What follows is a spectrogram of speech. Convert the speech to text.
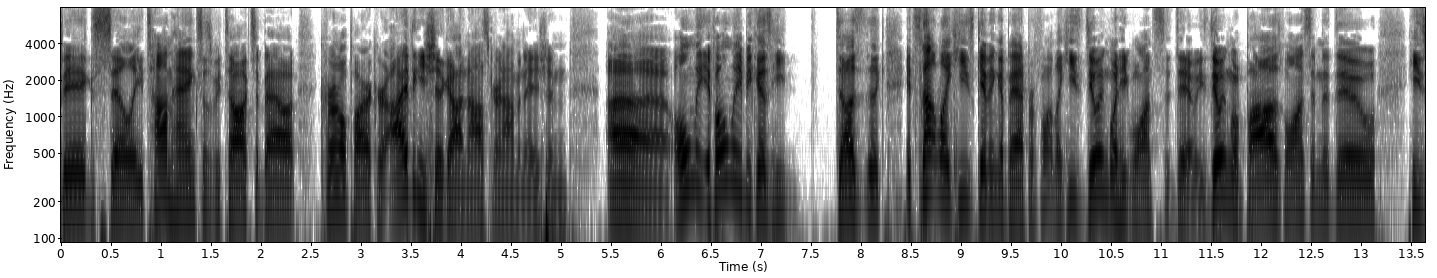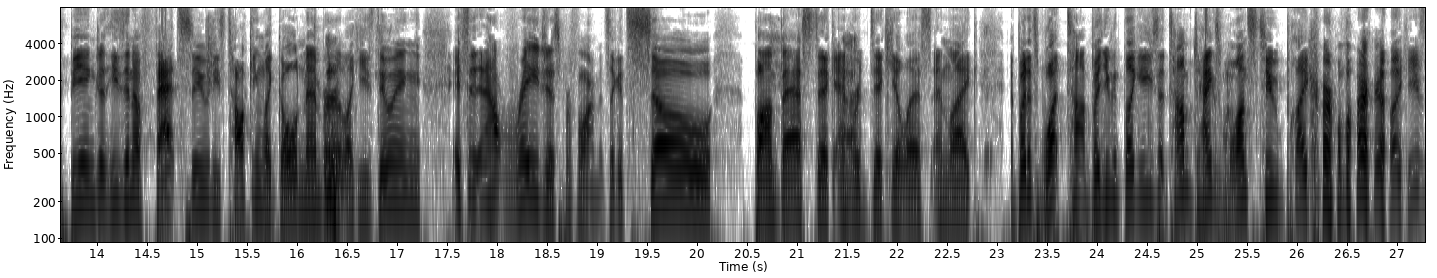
big, silly. Tom Hanks, as we talked about, Colonel Parker. I think he should have got an Oscar nomination. Uh, only if only because he does like it's not like he's giving a bad performance. Like he's doing what he wants to do. He's doing what Baz wants him to do. He's being just he's in a fat suit. He's talking like Goldmember. like he's doing it's an outrageous performance. Like it's so bombastic and ridiculous and like but it's what Tom but you can like you said Tom Hanks wants to play Colonel Parker like he's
